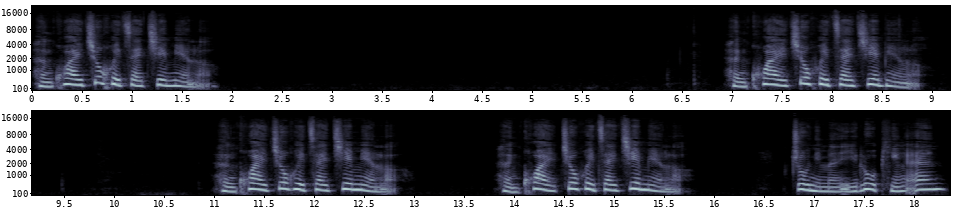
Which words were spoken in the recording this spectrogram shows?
很快就会再见面了。很快就会再见面了。很快就会再见面了。很快就会再见面了。祝你们一路平安。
